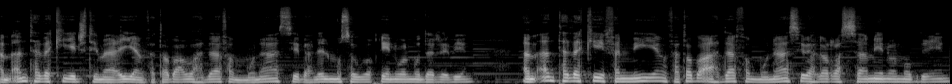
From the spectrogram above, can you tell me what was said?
أم أنت ذكي اجتماعيا فتضع أهدافا مناسبة للمسوقين والمدربين؟ أم أنت ذكي فنيا فتضع أهدافا مناسبة للرسامين والمبدعين؟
